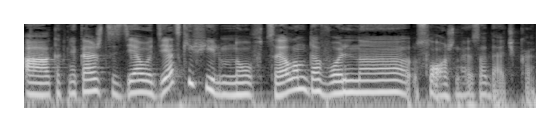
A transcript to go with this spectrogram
А, как мне кажется, сделать детский фильм, ну, в целом довольно сложная задачка.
